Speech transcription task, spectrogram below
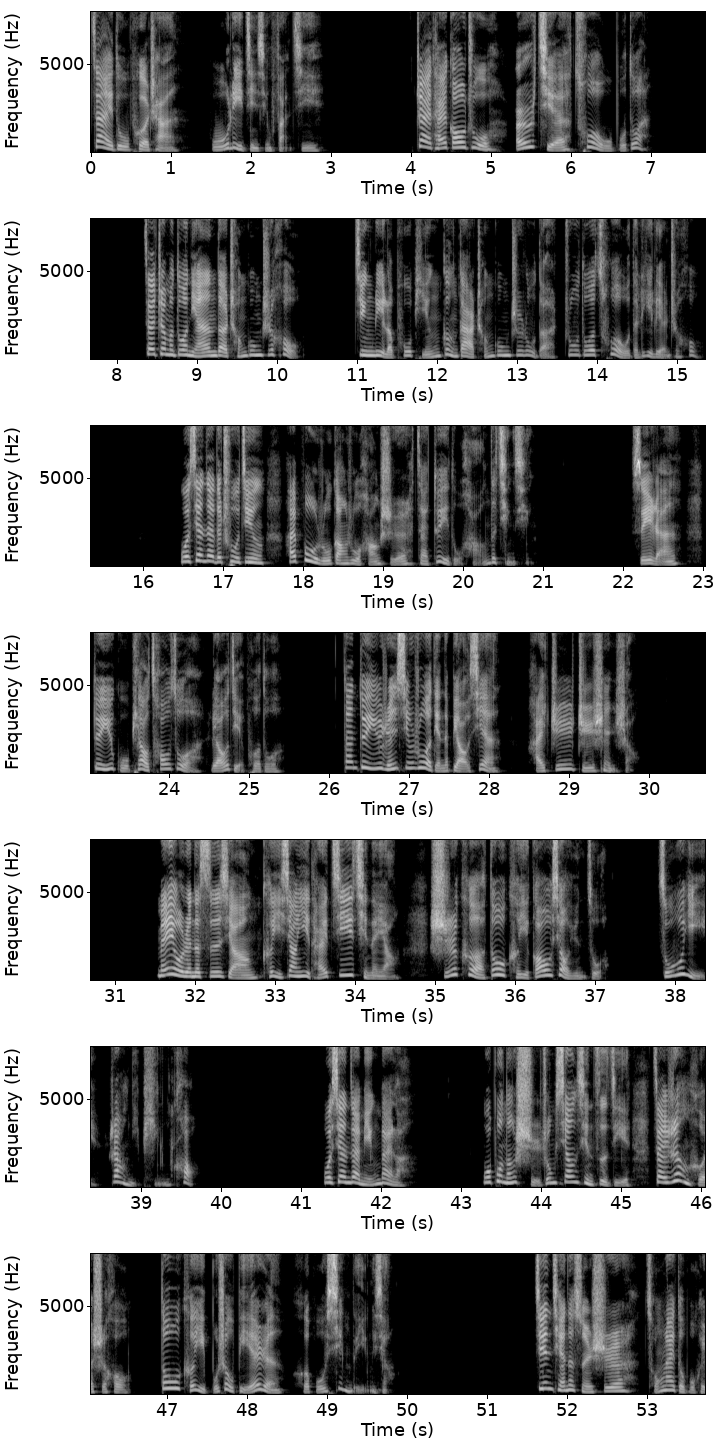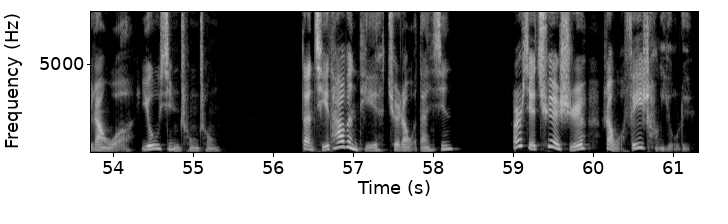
再度破产，无力进行反击，债台高筑，而且错误不断。在这么多年的成功之后，经历了铺平更大成功之路的诸多错误的历练之后，我现在的处境还不如刚入行时在对赌行的情形。虽然对于股票操作了解颇多，但对于人性弱点的表现还知之甚少。没有人的思想可以像一台机器那样，时刻都可以高效运作。足以让你平靠。我现在明白了，我不能始终相信自己在任何时候都可以不受别人和不幸的影响。金钱的损失从来都不会让我忧心忡忡，但其他问题却让我担心，而且确实让我非常忧虑。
